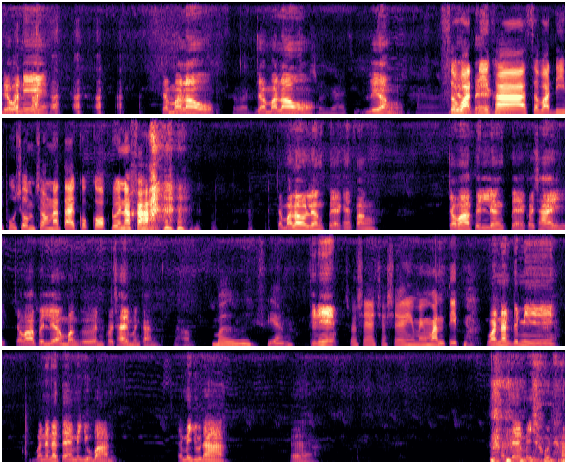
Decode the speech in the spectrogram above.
เดี๋ยววันนี้ จะมาเล่า จะมาเล่าเรื่อง สวัสดีค่ะ สวัสดีผู้ชมช่องหน้าแต่กกอกด้วยนะคะ จะมาเล่าเรื่องแปลกให้ฟัง จะว่าเป็นเรื่องแปลกก็ใช่ จะว่าเป็นเรื่องบังเอิญก็ใช่เหมือนกันนะครับ เบ้ยเสียงทีนี้ช่อแช่ช่อแช่แมงวันติด วันนั้นจะมี วันนั้นนาแต่ไม่อยู่บ้านเอ้ยไม่อยู่นา เออนาแต่ไม่อยู่นา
